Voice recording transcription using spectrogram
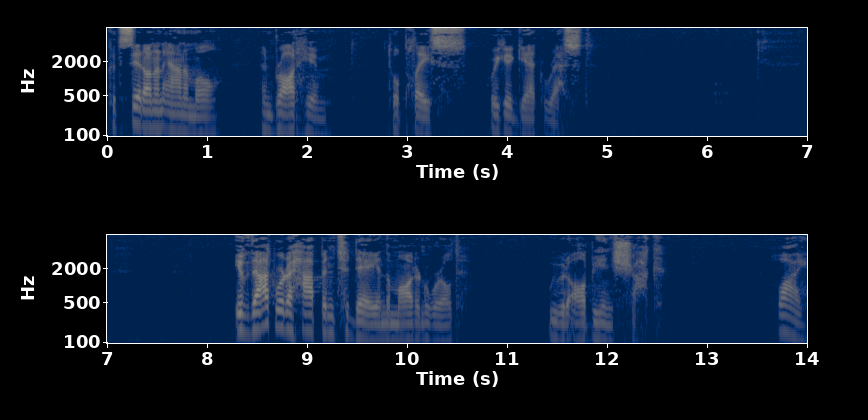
could sit on an animal and brought him to a place where he could get rest. If that were to happen today in the modern world, we would all be in shock. Why?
